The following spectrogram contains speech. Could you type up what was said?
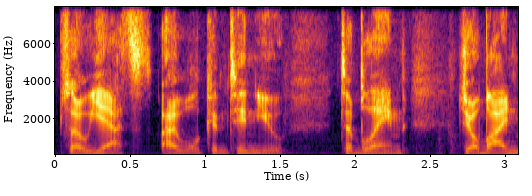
So, yes, I will continue to blame Joe Biden.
